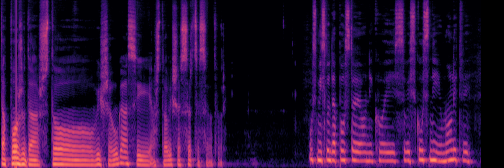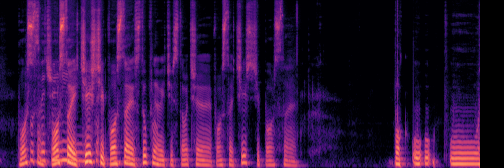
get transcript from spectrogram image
ta požuda što više ugasi, a što više srce se otvori. U smislu da postoje oni koji su iskusniji u molitvi? Postoje, postoje čišći, postoje stupnjevi čistoće, postoje čišći, postoje... u, u, u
